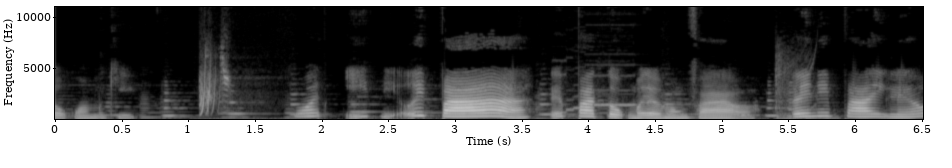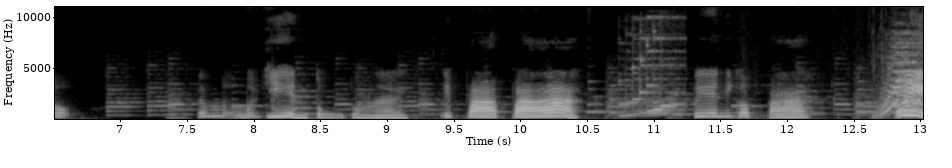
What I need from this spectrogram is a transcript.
ตกวะเมื่อกี้ What is ดิเอ้ยปลาเอ้ยปลาตกมาจากท้องฟ้าเหรอเอ้ยนี่ปลาอีกแล้ว เอ้ยเมื่อกี้เห็นตูตรงหน้าเลยเอ้ยปลาปลาเอ้ยอันนี้ก็ปลาเอ้ย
